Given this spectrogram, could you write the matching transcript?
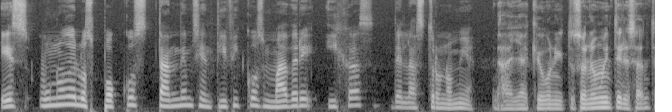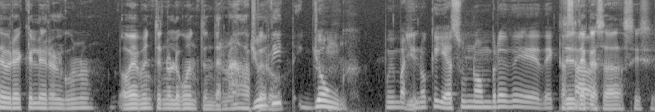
Es uno de los pocos tándem científicos madre-hijas de la astronomía. Ah, ya, qué bonito. Suena muy interesante, habría que leer alguno. Obviamente no le voy a entender nada, Judith pero... Young. Me imagino que ya es un nombre de, de casada. Desde casada, sí, sí.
